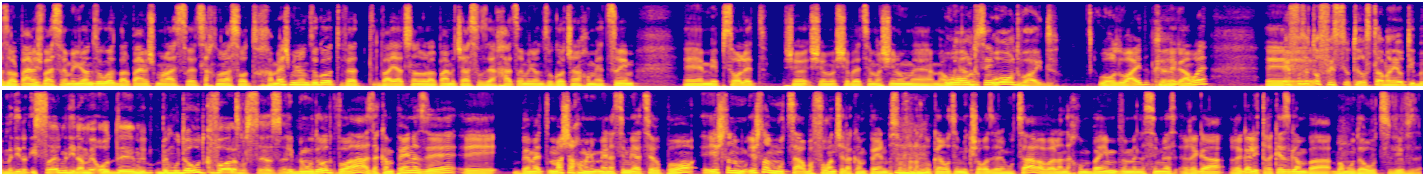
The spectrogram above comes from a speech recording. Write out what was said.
אז ב-2017 מיליון זוגות, ב-2018 הצלחנו לעשות 5 מיליון זוגות וה... והיעד שלנו ל-2019 זה 11 מיליון זוגות שאנחנו מייצרים אה, מפסולת ש... ש... שבעצם עשינו מה... מהאוקיינוסים, Worldwide. Worldwide כן. לגמרי. אה, איפה זה תופס יותר? סתם מעניין אותי במדינת ישראל, מדינה מאוד אה, במודעות גבוהה לנושא הזה. במודעות גבוהה, אז הקמפיין הזה, אה, באמת, מה שאנחנו מנסים לייצר פה, יש לנו, יש לנו מוצר בפרונט של הקמפיין, בסוף אנחנו כן רוצים לקשור את זה למוצר, אבל אנחנו באים ומנסים רגע, רגע להתרכז גם במודעות סביב זה.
